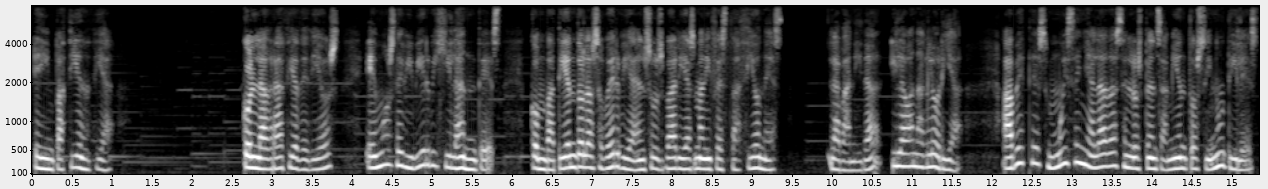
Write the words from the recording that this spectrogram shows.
e impaciencia. Con la gracia de Dios hemos de vivir vigilantes, combatiendo la soberbia en sus varias manifestaciones, la vanidad y la vanagloria, a veces muy señaladas en los pensamientos inútiles,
